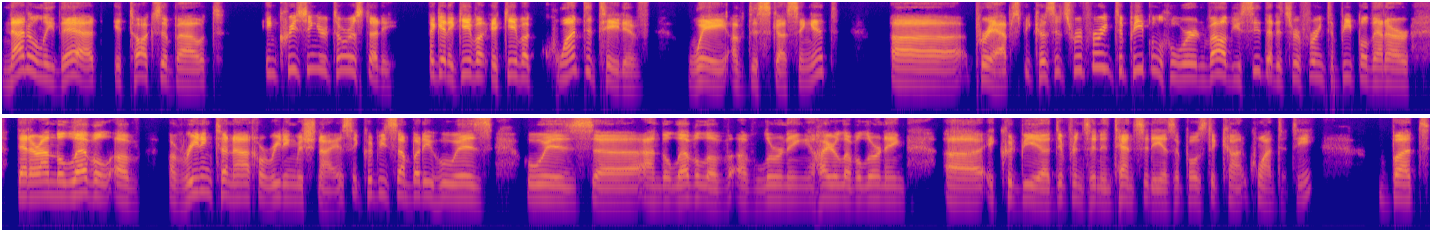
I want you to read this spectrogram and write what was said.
not only that, it talks about increasing your Torah study. Again, it gave a it gave a quantitative way of discussing it, uh, perhaps because it's referring to people who were involved. You see that it's referring to people that are that are on the level of of reading Tanakh or reading Mishnayos. It could be somebody who is who is uh, on the level of of learning, higher level learning. Uh, it could be a difference in intensity as opposed to quantity, but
